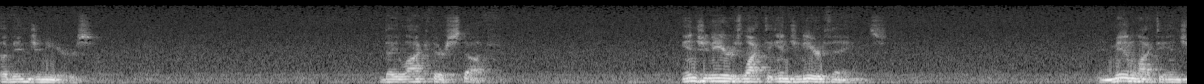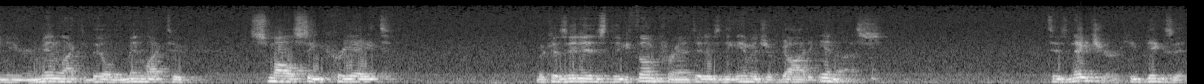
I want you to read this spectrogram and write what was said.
of engineers. They like their stuff. Engineers like to engineer things. And men like to engineer, and men like to build, and men like to small c create because it is the thumbprint, it is the image of God in us. It's his nature. He digs it.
